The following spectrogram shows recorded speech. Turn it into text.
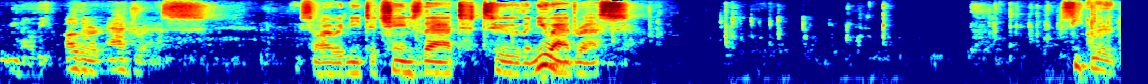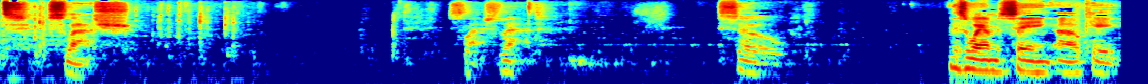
you know the other address so I would need to change that to the new address secret slash slash that so this is why I'm saying uh, okay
